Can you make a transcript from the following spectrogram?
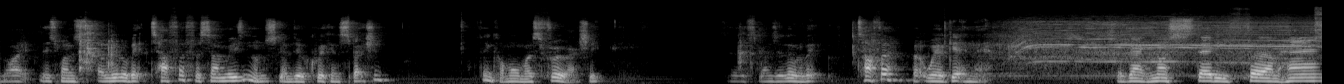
Right, this one's a little bit tougher for some reason. I'm just going to do a quick inspection. I think I'm almost through actually. So this one's a little bit tougher, but we're getting there. So again, nice steady, firm hand.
